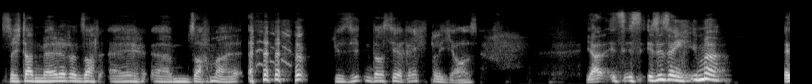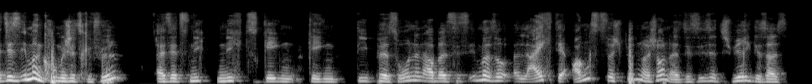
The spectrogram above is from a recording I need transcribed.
sich dann meldet und sagt, ey, ähm, sag mal, wie sieht denn das hier rechtlich aus? Ja, es ist, es ist eigentlich immer, es ist immer ein komisches Gefühl. Also jetzt nicht, nichts gegen, gegen die Personen, aber es ist immer so leichte Angst verspürt man schon. Also es ist jetzt schwierig, das heißt,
